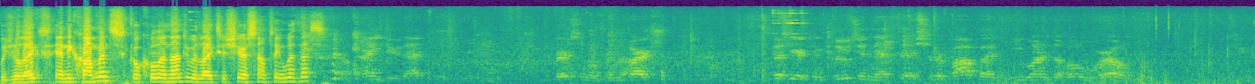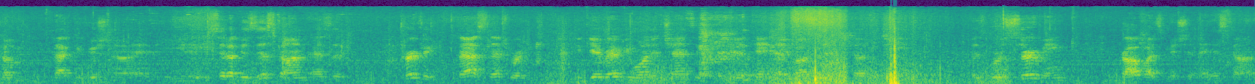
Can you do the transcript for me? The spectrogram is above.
Would you like any comments? Gokulanandi would like to share something with us? I do that, was really personal from the heart. Especially your conclusion that uh, Srila Prabhupada, he wanted the whole world to come back to Krishna. And he, he set up his ISKCON as a perfect, vast network to give everyone a chance to attain that Bhakti Because we're serving Prabhupada's mission at ISKCON,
